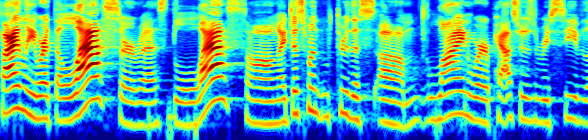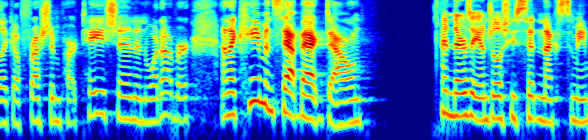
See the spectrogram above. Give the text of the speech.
finally, we're at the last service, the last song. I just went through this um, line where pastors receive like a fresh impartation and whatever. And I came and sat back down, and there's Angela. She's sitting next to me.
